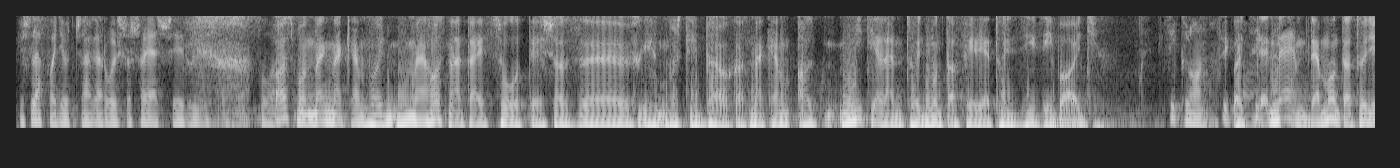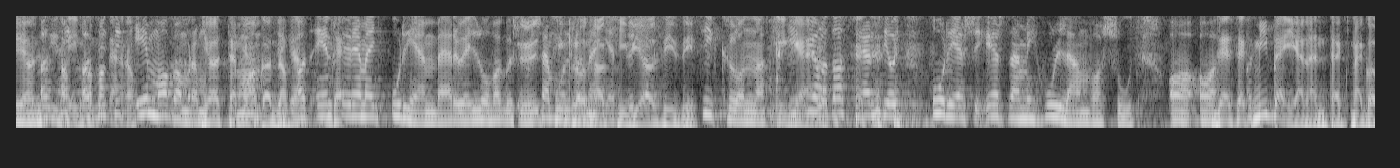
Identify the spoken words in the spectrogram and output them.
és lefagyottságáról és a saját sérülésről szól. Azt mondd meg nekem, hogy mert használtál egy szót, és az most így beakadt nekem. Az mit jelent, hogy mondta a férjed, hogy zizi vagy? Ciklon. Ciklon. Vagy, nem, de mondtad, hogy olyan az, az, az, az én magamra. Ja, te magadra. Az én férjem egy úriember, ő egy lovag, és ő sem ciklonnak hívja az izi. Ciklonnak Igen. hívja, az azt jelenti, hogy óriási érzelmi hullámvasút. A, a, de ezek a, miben jelentek meg a,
